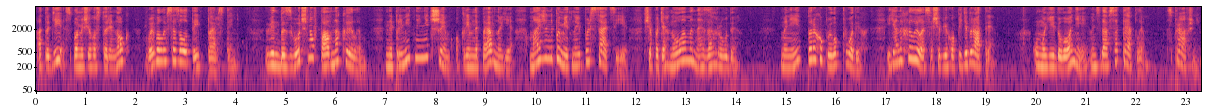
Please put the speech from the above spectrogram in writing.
А тоді, з поміж його сторінок, вивалився золотий перстень. Він беззвучно впав на килим, непримітний нічим, окрім непевної, майже непомітної пульсації, що потягнула мене за груди. Мені перехопило подих, і я нахилилася, щоб його підібрати. У моїй долоні він здався теплим, справжнім.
